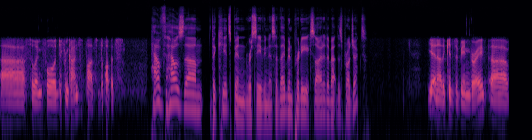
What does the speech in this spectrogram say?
uh, sewing for different kinds of parts of the puppets. How how's um, the kids been receiving this? Have they been pretty excited about this project? Yeah, no, the kids have been great. Uh,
